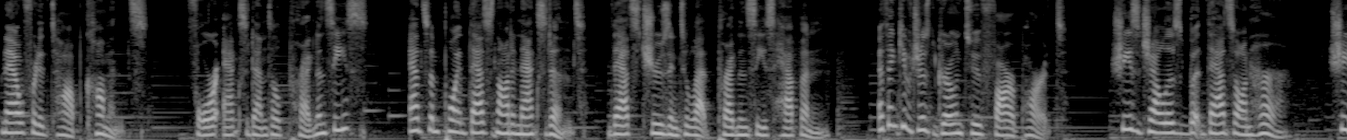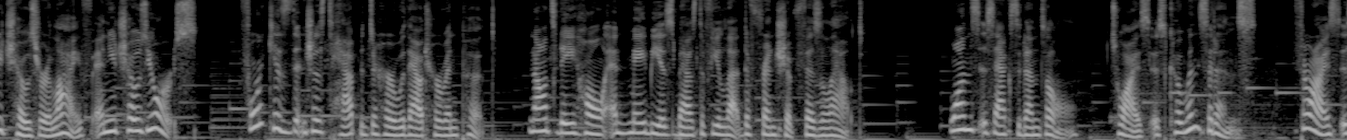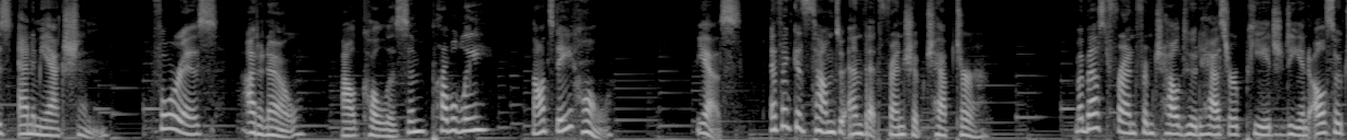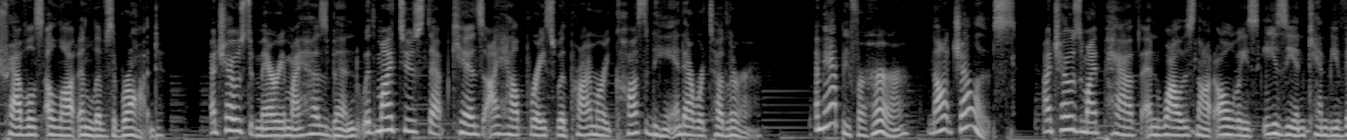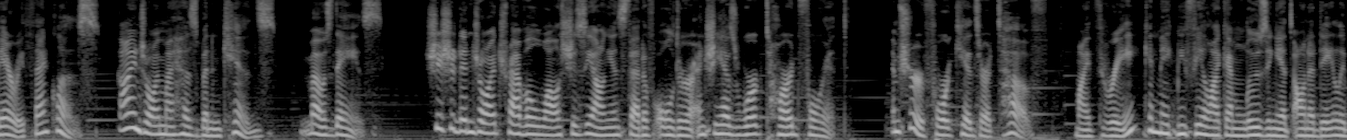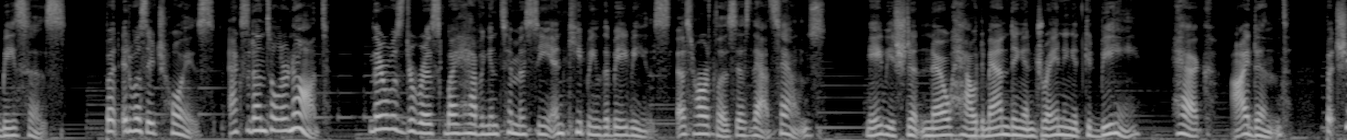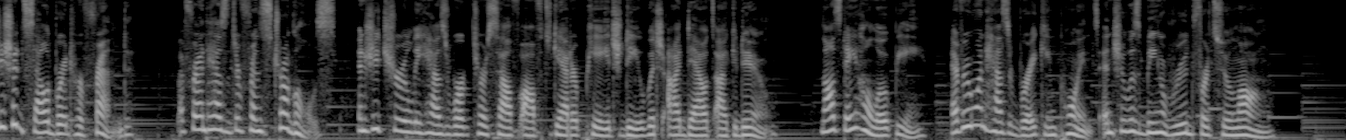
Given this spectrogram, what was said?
Now for the top comments. Four accidental pregnancies? At some point, that's not an accident. That's choosing to let pregnancies happen. I think you've just grown too far apart. She's jealous, but that's on her. She chose her life, and you chose yours. Four kids didn't just happen to her without her input. Not stay whole, and maybe it's best if you let the friendship fizzle out. Once is accidental, twice is coincidence, thrice is enemy action. Four is, I don't know, alcoholism, probably, not stay whole. Yes, I think it's time to end that friendship chapter. My best friend from childhood has her PhD and also travels a lot and lives abroad. I chose to marry my husband. With my two step kids, I help raise with primary custody and our toddler. I'm happy for her, not jealous. I chose my path, and while it's not always easy and can be very thankless, I enjoy my husband and kids, most days. She should enjoy travel while she's young instead of older, and she has worked hard for it. I'm sure four kids are tough. My three can make me feel like I'm losing it on a daily basis. But it was a choice, accidental or not. There was the risk by having intimacy and keeping the babies, as heartless as that sounds. Maybe she didn't know how demanding and draining it could be. Heck, I didn't. But she should celebrate her friend. My friend has different struggles, and she truly has worked herself off to get her PhD, which I doubt I could do. Not stay holopy. Everyone has a breaking point, and she was being rude for too long.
